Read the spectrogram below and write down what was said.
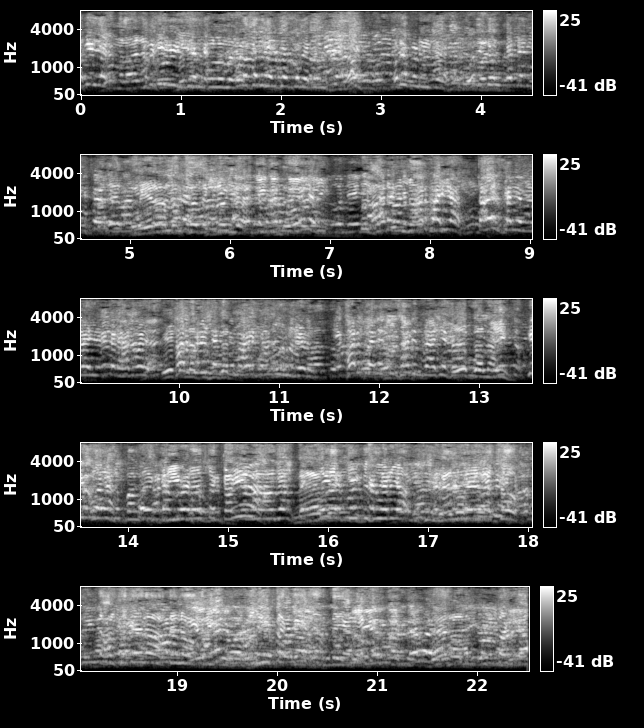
ਫਿਰ ਜੇ ਮੁਲਾਜ਼ਮ ਮੇਰਾ ਮਕਸਦ ਇੱਕੋ ਹੀ ਹੈ। ਸਾਡੇ ਜਮਾਰ ਭਾਈ ਆ। ਤਾਇਰ ਕਰੇ ਲੜਾਈ ਕਰ ਹਰ ਵੇਲੇ। ਇਹ ਗੱਲ ਤੁਸੀਂ ਕਰ ਹਰ ਵੇਲੇ ਤੂੰ ਸਾਡੀ ਬਰਾਜੇ ਇਹ ਗੱਲ ਨਹੀਂ। ਬੰਦੇ ਗਰੀਬ ਨਾਲ ਧੱਕਾ ਕਿਉਂ ਲਾਉਂਦੇ ਮੈਂ- ਕੀ ਕਸੂਰ ਆ? ਮੈਨੂੰ ਇਹ ਦੱਸੋ। ਅੱਠ ਦੇ ਆਧਾਰ ਤੇ ਨੌਕਰੀ। ਤੁਸੀਂ ਧੱਕਾ ਕਰਦੇ ਹੋ। ਧੱਕਾ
